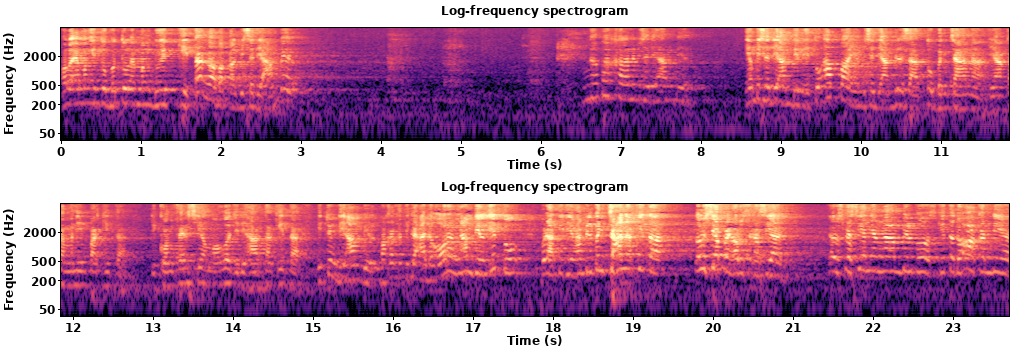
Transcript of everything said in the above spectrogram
Kalau emang itu betul emang duit kita nggak bakal bisa diambil. Nggak bakalan bisa diambil. Yang bisa diambil itu apa? Yang bisa diambil satu bencana yang akan menimpa kita. Dikonversi sama Allah jadi harta kita. Itu yang diambil. Maka ketika ada orang ngambil itu, berarti dia ngambil bencana kita. Lalu siapa yang harus kasihan? Harus kasihan yang ngambil bos. Kita doakan dia.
